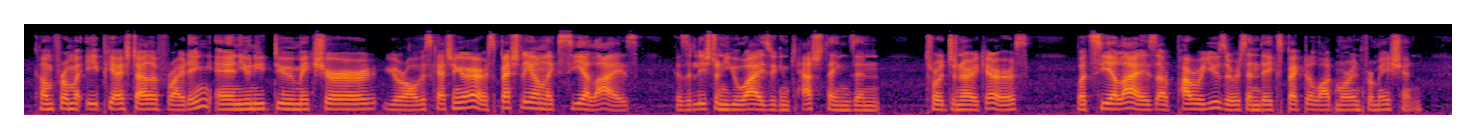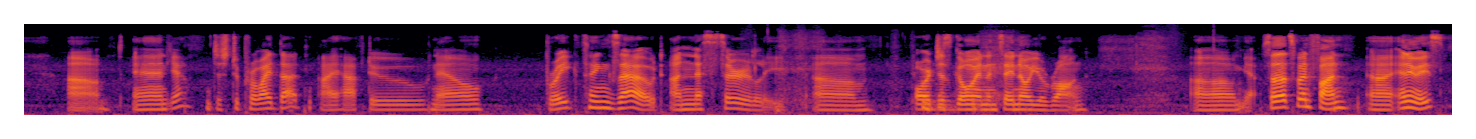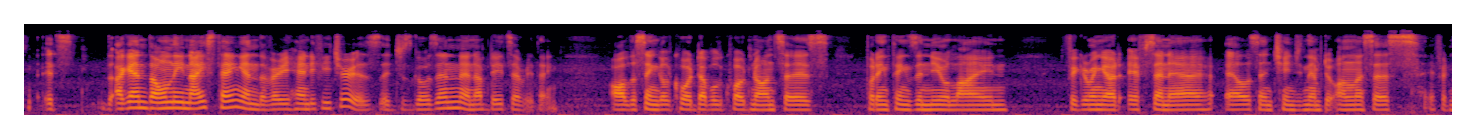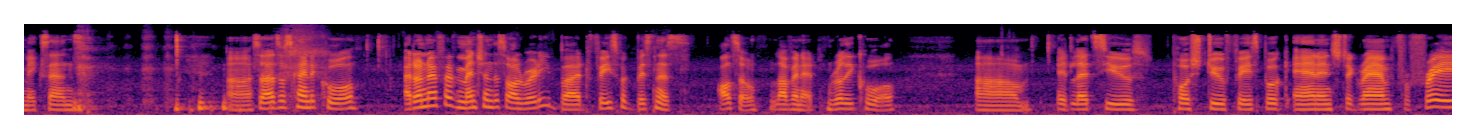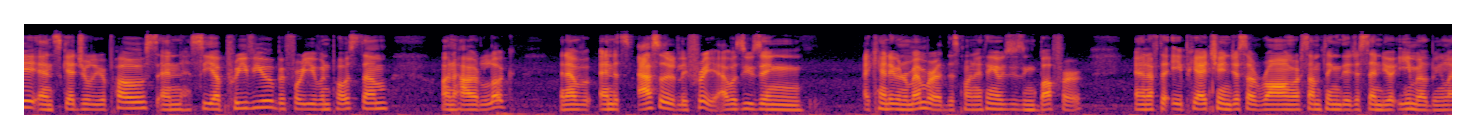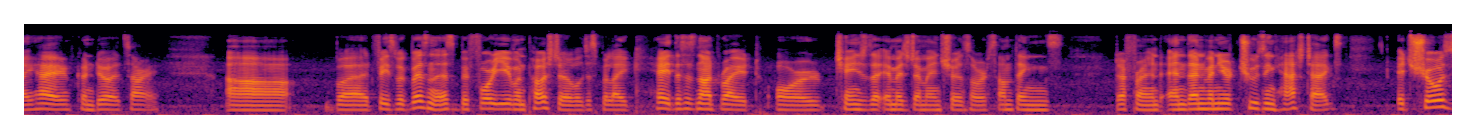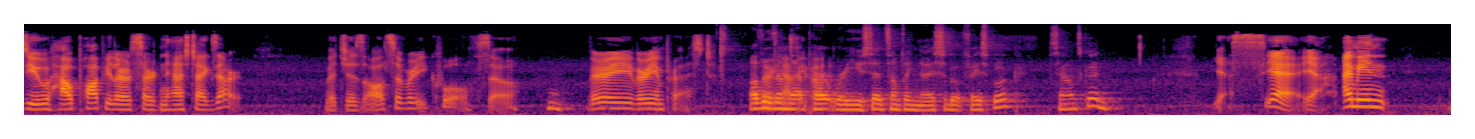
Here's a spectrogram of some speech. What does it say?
come from an api style of writing and you need to make sure you're always catching your error especially on like clis because at least on uis you can catch things and throw generic errors but CLIs are power users and they expect a lot more information. Um, and yeah, just to provide that, I have to now break things out unnecessarily, um, or just go in and say no, you're wrong. Um, yeah, so that's been fun. Uh, anyways, it's again the only nice thing and the very handy feature is it just goes in and updates everything, all the single quote, double quote nonsense, putting things in new line, figuring out ifs and else and changing them to unlesses if it makes sense. uh, so that was kind of cool. I don't know if I've mentioned this already, but Facebook Business also loving it. Really cool. Um, it lets you post to Facebook and Instagram for free and schedule your posts and see a preview before you even post them on how it'll look. And and it's absolutely free. I was using I can't even remember at this point. I think I was using Buffer and if the API changes are wrong or something, they just send you an email being like, "Hey, couldn't do it, sorry." Uh, but Facebook Business, before you even post it, will just be like, "Hey, this is not right," or change the image dimensions or something's different. And then when you're choosing hashtags, it shows you how popular certain hashtags are, which is also very cool. So, hmm. very very impressed. Other very than that part where you said something nice about Facebook, sounds good. Yes. Yeah, yeah. I mean,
